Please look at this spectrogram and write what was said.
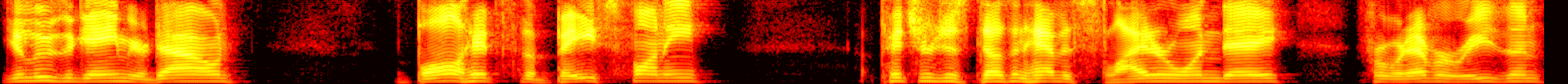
You lose a game, you're down. Ball hits the base funny A pitcher just doesn't have his slider one day for whatever reason.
